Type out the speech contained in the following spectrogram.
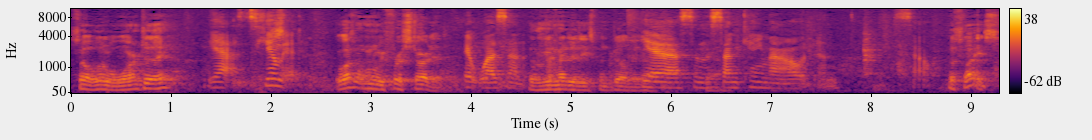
So a little warm today? Yes, humid. It wasn't when we first started. It wasn't. The humidity's been building up. Yes, and the sun came out, and so It's nice.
